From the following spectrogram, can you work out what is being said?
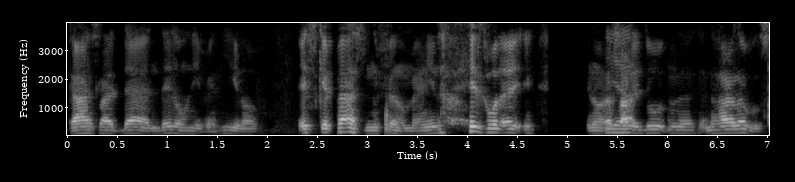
guys like that and they don't even, you know, they skip past in the film, man. You know, it's what they, you know, that's how they do it in the, in the higher levels.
